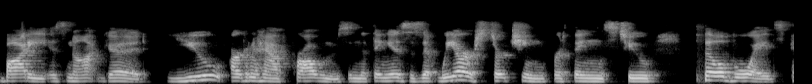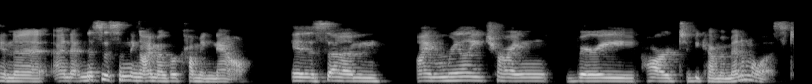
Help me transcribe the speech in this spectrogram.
body is not good you are going to have problems. And the thing is is that we are searching for things to fill voids. And uh, and, and this is something i'm overcoming now is um i'm really trying very hard to become a minimalist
